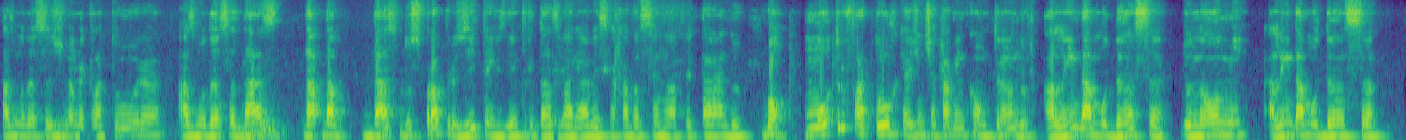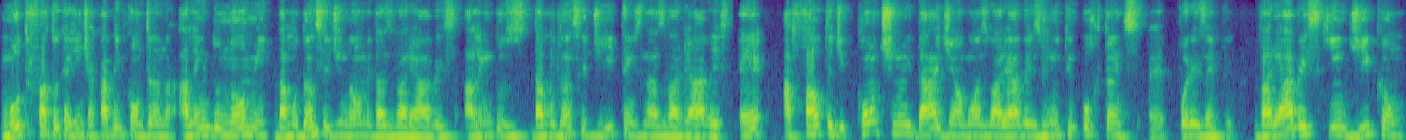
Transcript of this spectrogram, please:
as mudanças de nomenclatura, as mudanças das, da, da, das, dos próprios itens dentro das variáveis que acaba sendo afetado. Bom, um outro fator que a gente acaba encontrando, além da mudança do nome, além da mudança um outro fator que a gente acaba encontrando, além do nome, da mudança de nome das variáveis, além dos, da mudança de itens nas variáveis, é a falta de continuidade em algumas variáveis muito importantes. É, por exemplo, variáveis que indicam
